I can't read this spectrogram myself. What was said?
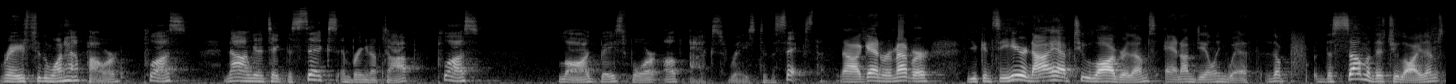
raised to the 1 half power plus, now I'm going to take the 6 and bring it up top, plus log base 4 of x raised to the 6th. Now again, remember, you can see here, now I have two logarithms, and I'm dealing with the, the sum of the two logarithms,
